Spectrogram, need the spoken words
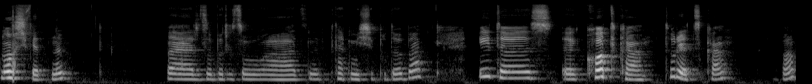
No świetny. Bardzo, bardzo ładny. Tak mi się podoba. I to jest e, kotka turecka chyba.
